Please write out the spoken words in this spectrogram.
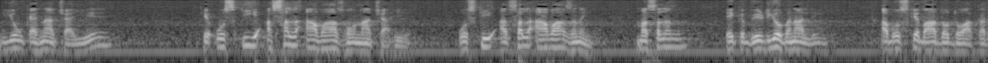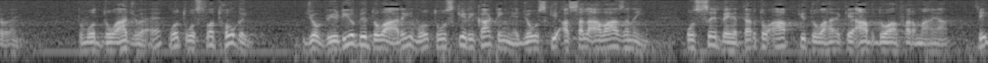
یوں کہنا چاہیے کہ اس کی اصل آواز ہونا چاہیے۔ اس کی اصل آواز نہیں۔ مثلا ایک ویڈیو بنا لی، اب اس کے بعد وہ دعا کر رہے ہیں۔ تو وہ دعا جو ہے، وہ تو اس وقت ہو گئی۔ جو ویڈیو پہ دعا آ رہی، وہ تو اس کی ریکارڈنگ ہے، جو اس کی اصل آواز نہیں۔ اس سے بہتر تو آپ کی دعا ہے کہ آپ دعا فرمایا ٹھیک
